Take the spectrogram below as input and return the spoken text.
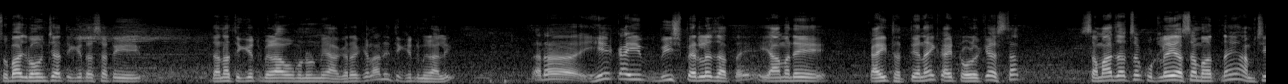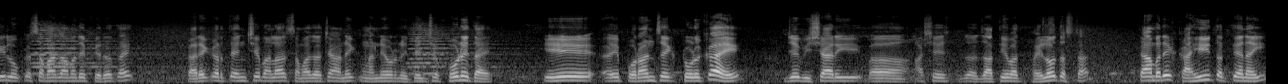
सुभाष भाऊंच्या तिकिटासाठी त्यांना तिकीट मिळावं म्हणून मी आग्रह केला आणि तिकीट मिळाली. तर हे काही विष पेरलं जातं आहे यामध्ये काही थत्ते नाही काही टोळके असतात. समाजाचं कुठलंही असं मत नाही. आमची लोक समाजामध्ये फिरत आहेत. कार्यकर्त्यांचे मला समाजाच्या अनेक मान्यवर नेत्यांचे फोन येत आहे की हे पोरांचं एक टोळकं आहे जे विषारी असे जातीवाद फैलवत असतात. त्यामध्ये काहीही तथ्य नाही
